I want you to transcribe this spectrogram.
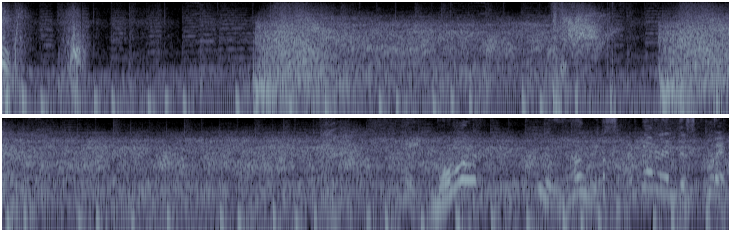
Wait, more? I'm really hungry, so I better end this quick.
